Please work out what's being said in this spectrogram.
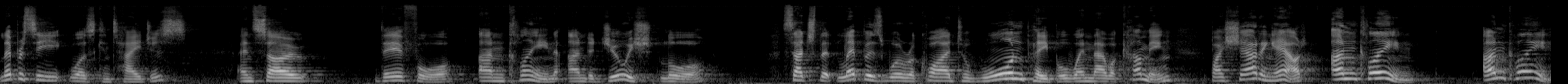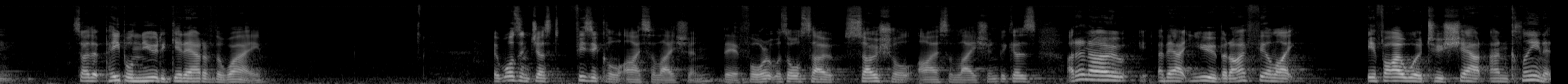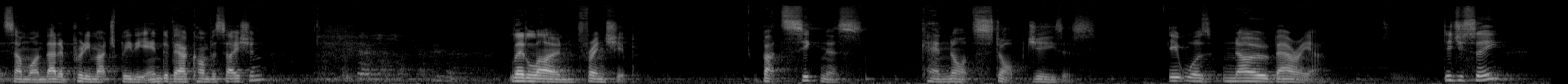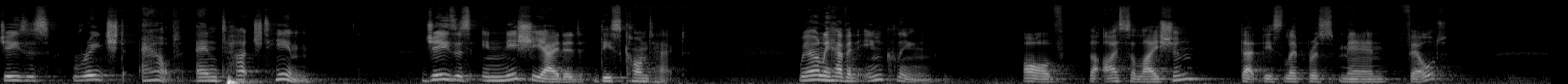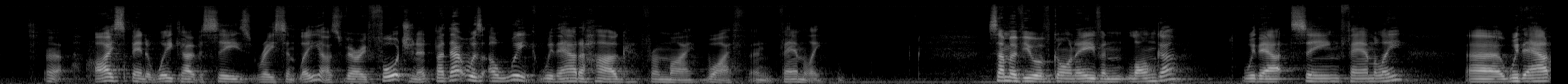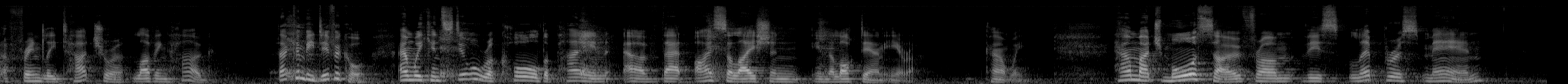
Leprosy was contagious, and so, therefore, unclean under Jewish law such that lepers were required to warn people when they were coming by shouting out, unclean, unclean, so that people knew to get out of the way. It wasn't just physical isolation, therefore, it was also social isolation because I don't know about you, but I feel like if I were to shout unclean at someone, that'd pretty much be the end of our conversation, let alone friendship. But sickness cannot stop Jesus. It was no barrier. Did you see? Jesus reached out and touched him. Jesus initiated this contact. We only have an inkling of the isolation that this leprous man felt. Uh, I spent a week overseas recently. I was very fortunate, but that was a week without a hug from my wife and family. Some of you have gone even longer without seeing family, uh, without a friendly touch or a loving hug. That can be difficult. And we can still recall the pain of that isolation in the lockdown era, can't we? How much more so from this leprous man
